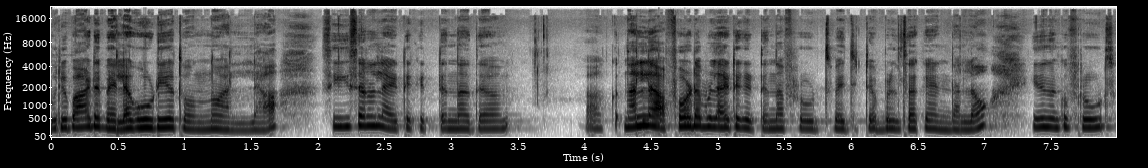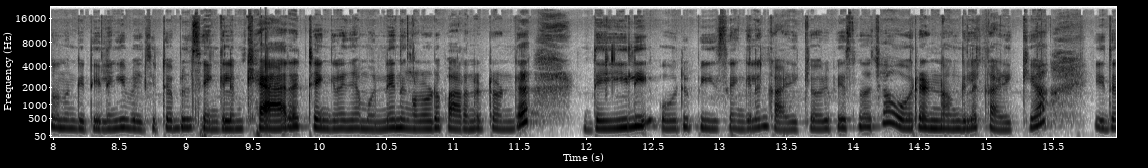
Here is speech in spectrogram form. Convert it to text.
ഒരുപാട് വില കൂടിയതൊന്നും അല്ല. സീസണലായിട്ട് കിട്ടുന്നത് ആ, നല്ല അഫോർഡബിൾ ആയിട്ട് കിട്ടുന്ന ഫ്രൂട്ട്സ് വെജിറ്റബിൾസ് ഒക്കെ ഉണ്ടല്ലോ. ഇനി നിങ്ങൾക്ക് ഫ്രൂട്ട്സ് ഒന്നും കിട്ടിയില്ലെങ്കിൽ വെജിറ്റബിൾസ് എങ്കിലും ക്യാരറ്റ് എങ്കിലും ഞാൻ മുന്നേ നിങ്ങളോട് പറഞ്ഞിട്ടുണ്ട്. ഡെയിലി ഒരു പീസ് എങ്കിലും കഴിക്കുക. ഒരു പീസ് എന്ന് വെച്ചാൽ ഒരെണ്ണമെങ്കിലും കഴിക്കുക. ഇത്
